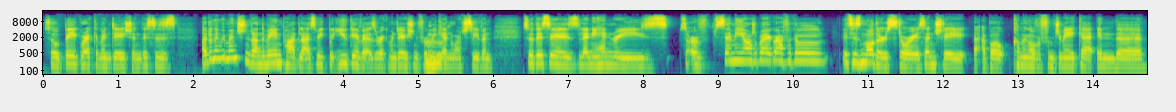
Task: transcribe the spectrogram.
So big recommendation. This is I don't think we mentioned it on the main pod last week, but you gave it as a recommendation for mm. weekend watch, Steven. So this is Lenny Henry's sort of semi autobiographical. It's his mother's story, essentially, about coming over from Jamaica in the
